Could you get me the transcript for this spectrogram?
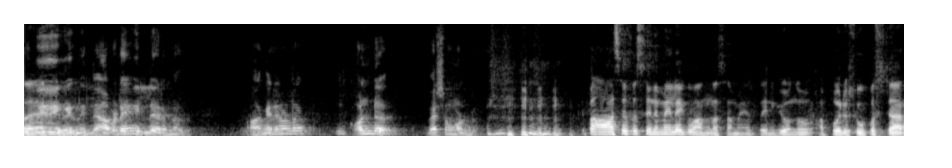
ഉപയോഗിക്കുന്നില്ല. അവിടെയും ഇല്ലായിരുന്നത് അങ്ങനെയുള്ള ഉണ്ട്. വിഷമമുണ്ട്. ഇപ്പൊ ആസിഫ് സിനിമയിലേക്ക് വന്ന സമയത്ത് എനിക്ക് തോന്നുന്നു അപ്പോൾ ഒരു സൂപ്പർ സ്റ്റാർ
